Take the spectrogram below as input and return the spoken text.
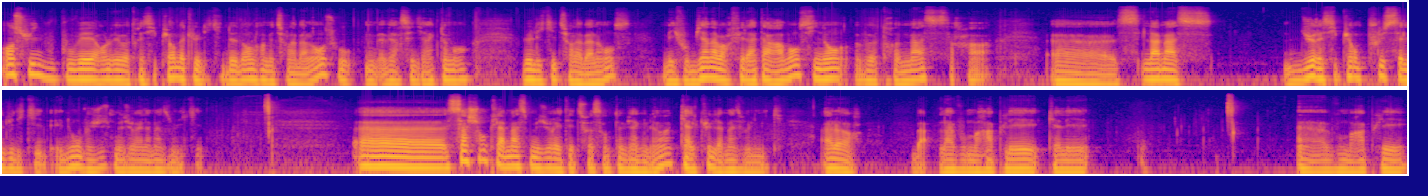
Ensuite, vous pouvez enlever votre récipient, mettre le liquide dedans, le remettre sur la balance ou verser directement le liquide sur la balance. Mais il faut bien avoir fait la tare avant, sinon votre masse sera euh, la masse du récipient plus celle du liquide. Et nous, on veut juste mesurer la masse du liquide. Euh, sachant que la masse mesurée était de 69,1, calcule la masse volumique. Alors, bah, là, vous me rappelez quelle est... Euh, vous me rappelez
